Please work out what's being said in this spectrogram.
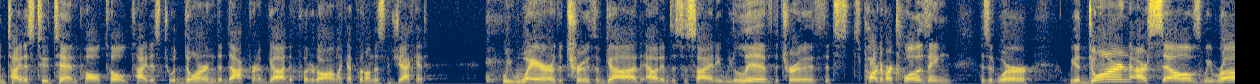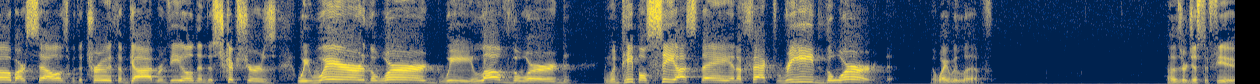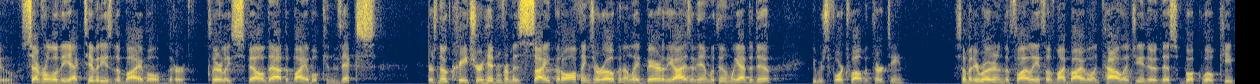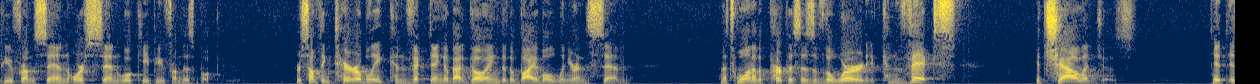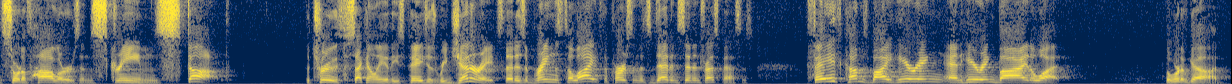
In Titus 2:10, Paul told Titus to adorn the doctrine of God, to put it on like I put on this jacket. We wear the truth of God out into society. We live the truth. It's, it's part of our clothing, as it were. We adorn ourselves, we robe ourselves with the truth of God revealed in the Scriptures. We wear the Word, we love the Word. And when people see us, they, in effect, read the Word, the way we live. Those are just a few. Several of the activities of the Bible that are clearly spelled out. The Bible convicts there's no creature hidden from his sight, but all things are open and laid bare to the eyes of him with whom we have to do. Hebrews 4 12 and 13. Somebody wrote into the flyleaf of my Bible in college either this book will keep you from sin or sin will keep you from this book. There's something terribly convicting about going to the Bible when you're in sin. And that's one of the purposes of the Word. It convicts, it challenges, it, it sort of hollers and screams, Stop! The truth, secondly, of these pages regenerates, that is, it brings to life the person that's dead in sin and trespasses. Faith comes by hearing, and hearing by the what? The Word of God.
